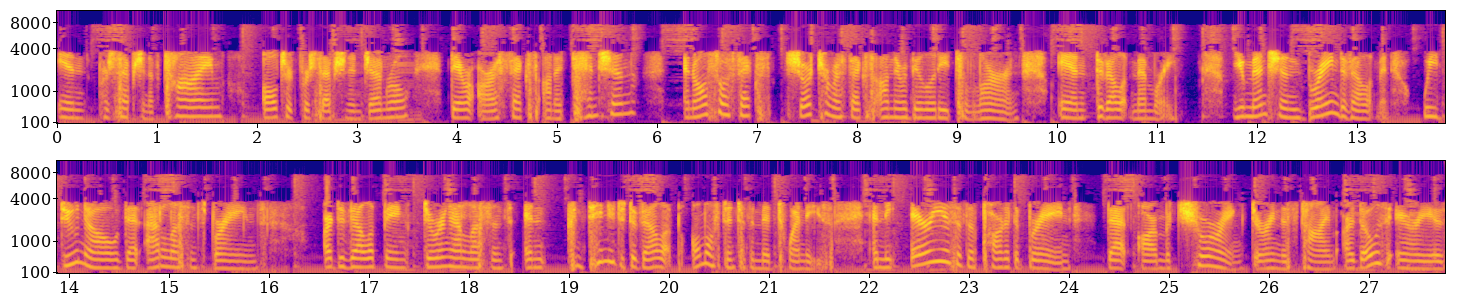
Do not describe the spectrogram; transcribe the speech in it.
in perception of time, altered perception in general. There are effects on attention and also effects, short-term effects on their ability to learn and develop memory. You mentioned brain development. We do know that adolescents' brains are developing during adolescence and continue to develop almost into the mid 20s. And the areas of the part of the brain that are maturing during this time are those areas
